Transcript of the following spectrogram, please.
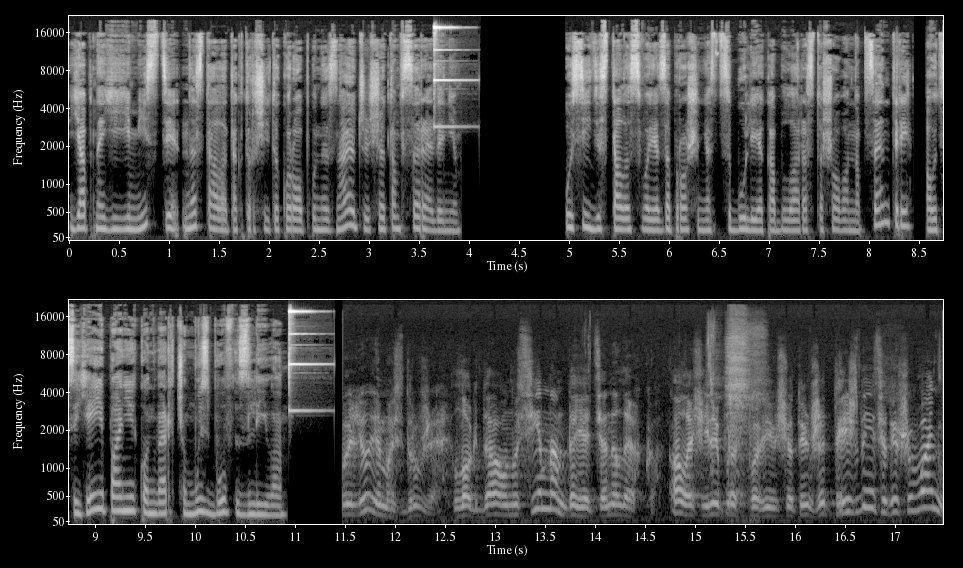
Я б на її місці не стала так трощити коробку, не знаючи, що там всередині. Усі дістали своє запрошення з цибулі, яка була розташована в центрі, а у цієї пані конверт чомусь був зліва. Хвилюємось, друже. Локдаун усім нам дається нелегко. Але Філіп розповів, що ти вже тиждень сидиш у ванні.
